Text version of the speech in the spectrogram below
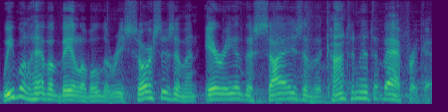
we will have available the resources of an area the size of the continent of Africa.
